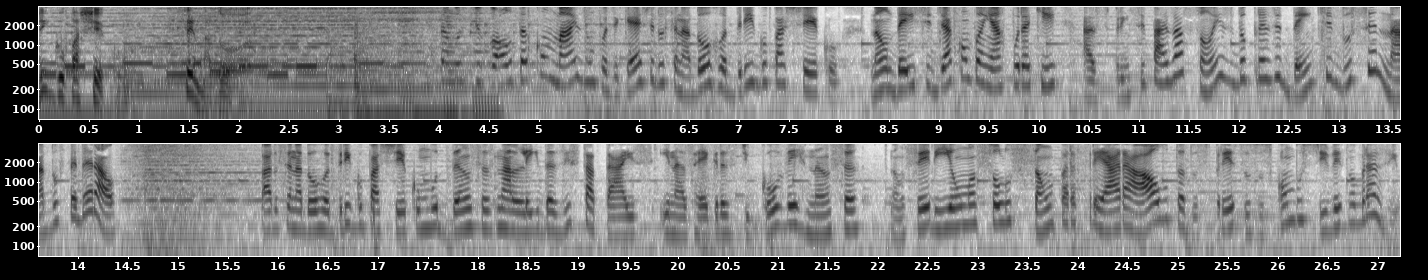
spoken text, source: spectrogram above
Rodrigo Pacheco, senador. Estamos de volta com mais um podcast do senador Rodrigo Pacheco. Não deixe de acompanhar por aqui as principais ações do presidente do Senado Federal. Para o senador Rodrigo Pacheco, mudanças na lei das estatais e nas regras de governança não seria uma solução para frear a alta dos preços dos combustíveis no Brasil.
